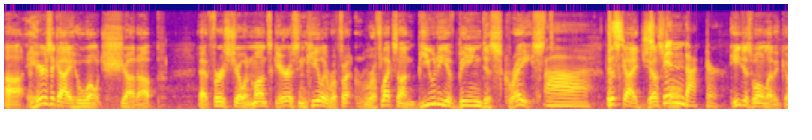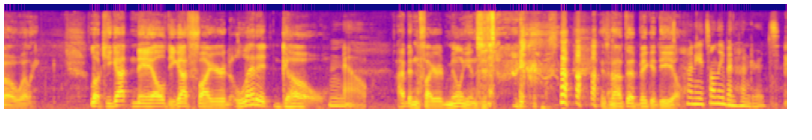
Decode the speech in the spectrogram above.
Uh, here's a guy who won't shut up. At first show in months, Garrison Keillor refre- reflects on beauty of being disgraced. Ah, this guy just Spin won't, doctor. he just won't let it go, Willie. Look, you got nailed, you got fired. Let it go. No. I've been fired millions of times. it's not that big a deal. Honey, it's only been hundreds.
